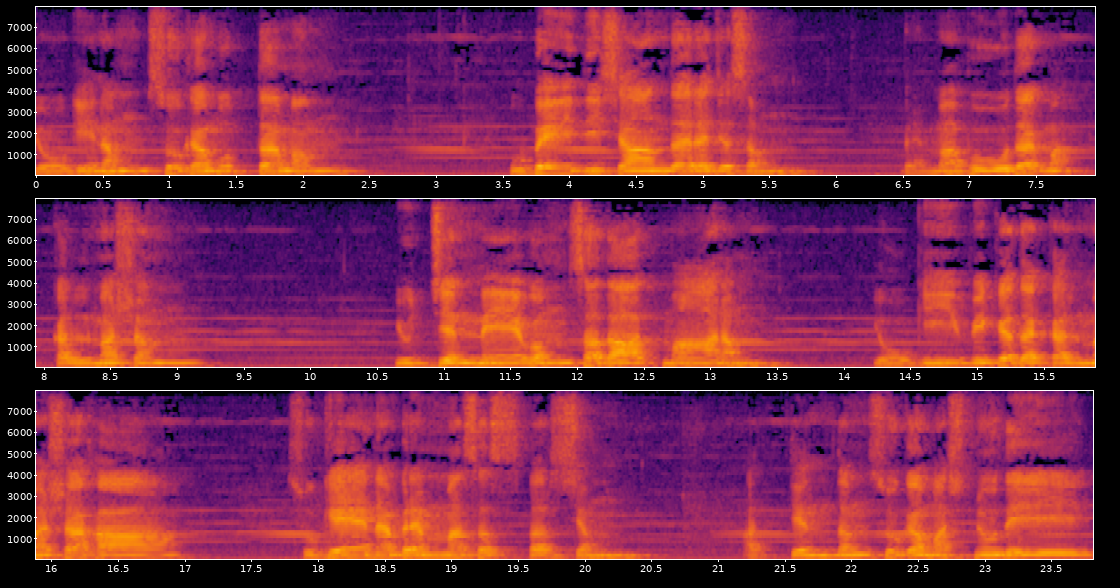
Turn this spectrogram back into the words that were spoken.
योगिनं सुखमुत्तमम् उपैति शान्तरजसं ब्रह्मभूतकल्मषम् युज्यन्नेवं सदात्मानं योगी विगतकल्मषः सुखेन ब्रह्मसस्पर्शम् अत्यन्तं सुखमश्नुदे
